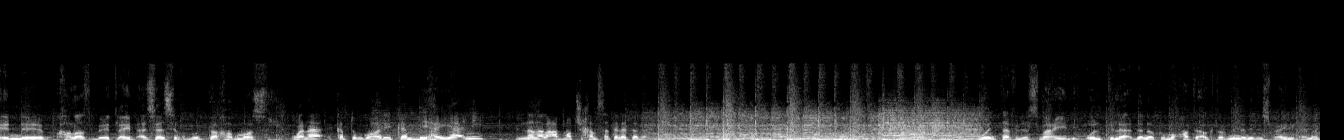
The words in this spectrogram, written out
إن خلاص بقيت لعيب أساسي في منتخب مصر. وأنا كابتن جوهري كان بيهيئني إن أنا ألعب ماتش 5 3 ده. وأنت في الإسماعيلي قلت لا ده أنا طموحاتي أكتر من نادي الإسماعيلي كمان.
